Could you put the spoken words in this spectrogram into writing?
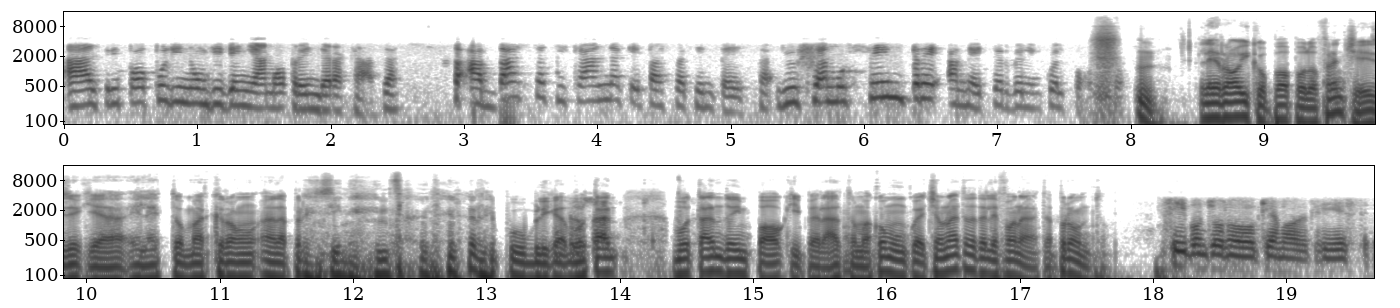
a altri popoli, non vi veniamo a prendere a casa. Abbassati canna che passa tempesta, riusciamo sempre a mettervelo in quel posto. Mm. L'eroico popolo francese che ha eletto Macron alla presidenza della Repubblica, votan- votando in pochi peraltro, ma comunque c'è un'altra telefonata, pronto? Sì, buongiorno, chiamo da Trieste.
